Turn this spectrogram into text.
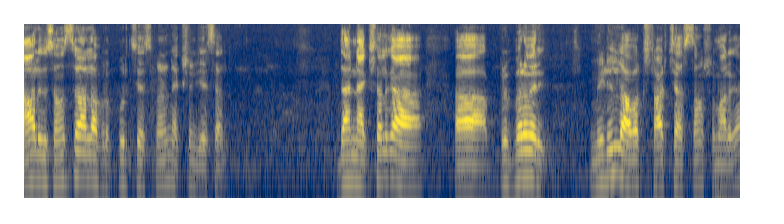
నాలుగు సంవత్సరాల అప్పుడు పూర్తి చేసుకోవడానికి ఎక్స్టెండ్ చేశారు. దాన్ని యాక్చువల్గా ఫిబ్రవరి మిడిల్లో ఆ వర్క్ స్టార్ట్ చేస్తాం సుమారుగా.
